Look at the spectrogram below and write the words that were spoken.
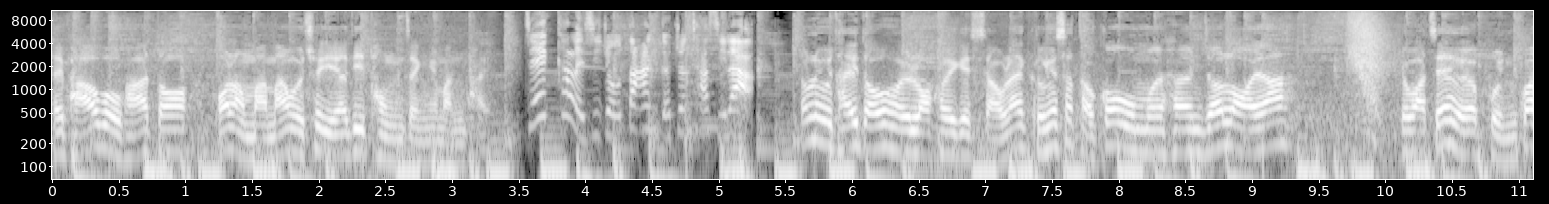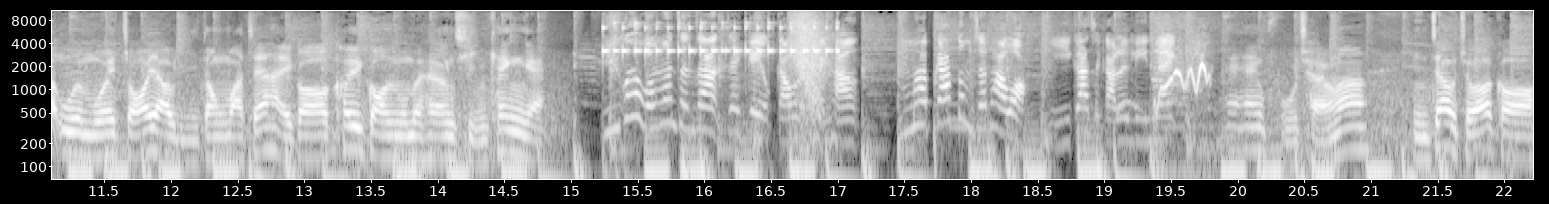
你跑步跑得多，可能慢慢会出现一啲痛症嘅问题。即刻嚟试做单脚樽测试啦。咁你会睇到佢落去嘅时候咧，佢嘅膝头哥会唔会向咗内啦？又或者佢嘅盆骨会唔会左右移动，或者系个躯干会唔会向前倾嘅？如果稳稳阵正，即系肌肉够力平衡。唔合格都唔使怕，而家就教你练力，轻轻扶墙啦，然之后做一个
